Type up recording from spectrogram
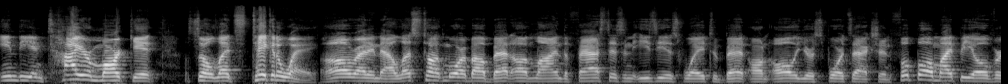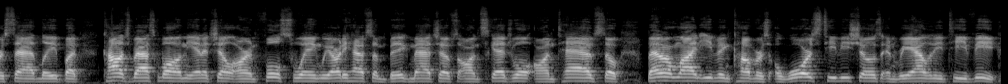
in the entire market. So let's take it away. Alrighty, now let's talk more about Bet Online, the fastest and easiest way to bet on all your sports action. Football might be over, sadly, but college basketball and the NHL are in full swing. We already have some big matchups on schedule, on tabs. So Bet Online even covers awards, TV shows, and reality TV.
